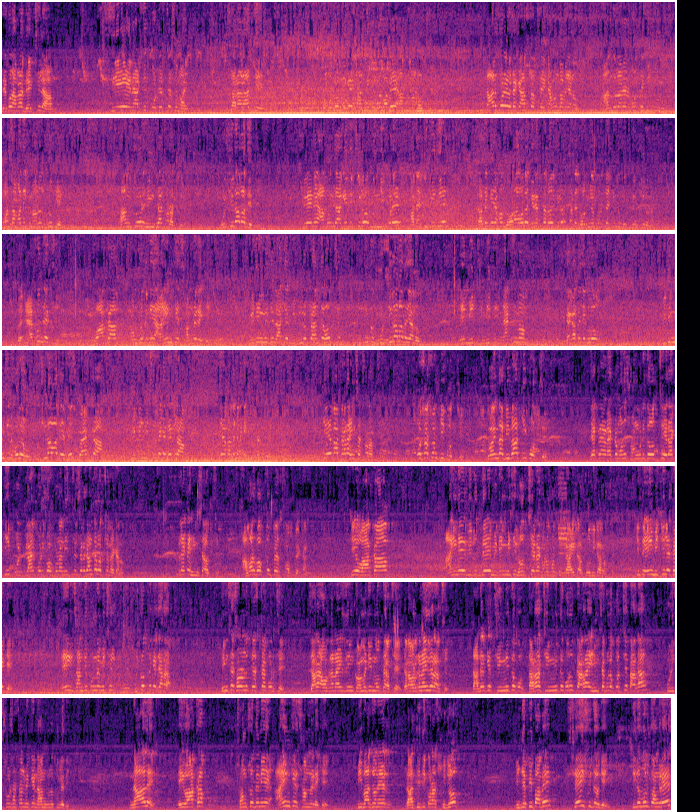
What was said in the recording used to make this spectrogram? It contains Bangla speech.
দেখুন, আমরা দেখছিলাম সিএ এনআরসির প্রোটেস্টের সময় সারা রাজ্যে প্রথম দিকে শান্তিপূর্ণভাবে আন্দোলন হচ্ছে। তারপরে ওটাকে আস্তে আস্তে কেমনভাবে যেন আন্দোলনের মধ্যে কিছু অসামাজিক মানুষ ঢুকে ভাঙচুর, হিংসা ছড়াচ্ছিল। মুর্শিদাবাদেতে ট্রেনে আগুন লাগিয়ে দিচ্ছিল, লুঙ্গি করে মাথায় টুপি দিয়ে। তাদেরকে যখন ধরা হলো, গ্রেফতার হয়েছিল তাদের ধর্মীয় পরিচয় কিন্তু মুসলিম ছিল না। তো এখন দেখছি ওয়াকাফ সংশোধনী আইনকে সামনে রেখে মিটিং মিছিল রাজ্যের বিভিন্ন প্রান্তে হচ্ছে। কিন্তু মুর্শিদাবাদে যেন এই মিটি ম্যাক্সিমাম জায়গাতে যেগুলো মিটিং মিছিল হলেও মুর্শিদাবাদে বেশ কয়েকটা মিটিং মিছিল থেকে দেখলাম যে এখান থেকে নাকি হিংসা করেছে কে বা কারা হিংসা ছড়াচ্ছে? প্রশাসন কি করছে? গোয়েন্দা বিভাগ কি করছে? যে একটা একটা মানুষ সংগঠিত হচ্ছে, এরা কি প্ল্যান পরিকল্পনা নিচ্ছে সেটা জানতে পারছে না কেন? তাহলে একটা হিংসা হচ্ছে। আমার বক্তব্য স্পষ্ট এখানে। যে ওয়াকাফ আইনের বিরুদ্ধে মিটিং মিছিল হচ্ছে, এটা গণতান্ত্রিক রাইট আছে, অধিকার আছে। কিন্তু এই মিছিলে থেকে, এই শান্তিপূর্ণ মিছিল ভিতর থেকে যারা হিংসা ছড়ানোর চেষ্টা করছে, যারা অর্গানাইজিং কমিটির মধ্যে আছে, যারা অর্গানাইজার আছে, তাদেরকে চিহ্নিত তারা চিহ্নিত করুক কারা এই হিংসাগুলো করছে, তারা পুলিশ প্রশাসনকে নামগুলো তুলে দিক। না হলে এই ওয়াকাপ সংশোধনী আইনকে সামনে রেখে বিভাজনের রাজনীতি করার সুযোগ বিজেপি পাবে, সেই সুযোগেই তৃণমূল কংগ্রেস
